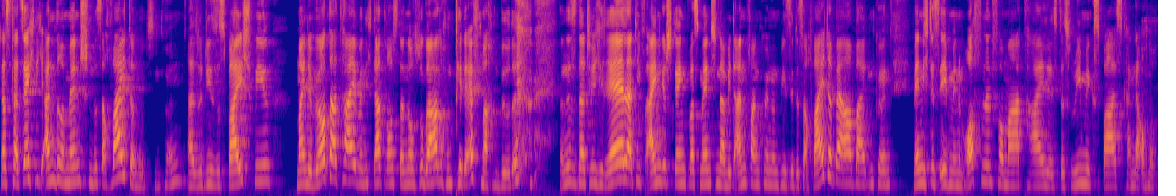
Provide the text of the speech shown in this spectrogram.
dass tatsächlich andere Menschen das auch weiter nutzen können. Also dieses Beispiel, meine Word-Datei, wenn ich daraus dann noch sogar noch ein PDF machen würde, dann ist es natürlich relativ eingeschränkt, was Menschen damit anfangen können und wie sie das auch weiter bearbeiten können. Wenn ich das eben in einem offenen Format teile, ist das remixbar, es kann da auch noch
